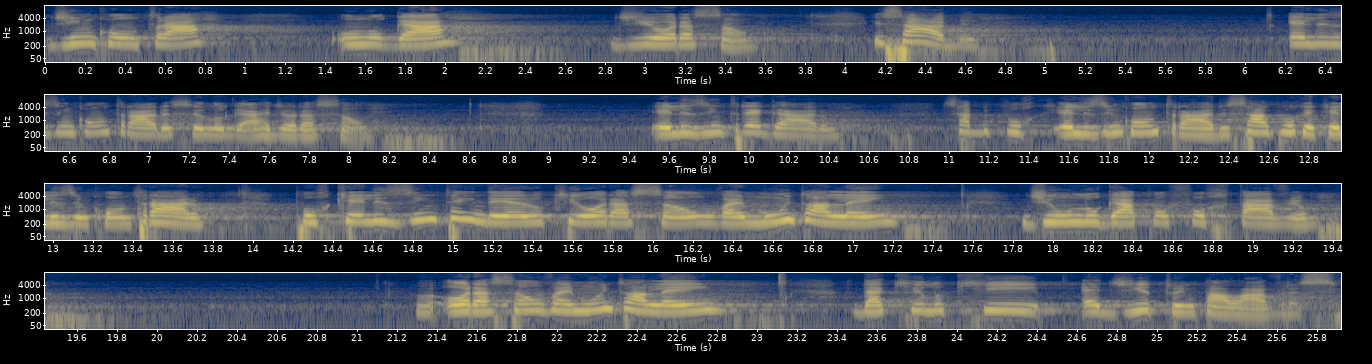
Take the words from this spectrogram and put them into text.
de encontrar um lugar de oração. E sabe, eles encontraram esse lugar de oração. Eles entregaram. Sabe por que eles encontraram? E sabe por que, que eles encontraram? Porque eles entenderam que oração vai muito além de um lugar confortável. Oração vai muito além daquilo que é dito em palavras.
